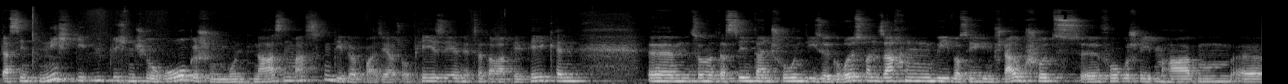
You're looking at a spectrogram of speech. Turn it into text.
das sind nicht die üblichen chirurgischen Mund-Nasen-Masken, die wir quasi als OP sehen etc. pp kennen, ähm, sondern das sind dann schon diese größeren Sachen, wie wir sie im Staubschutz äh, vorgeschrieben haben, äh,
